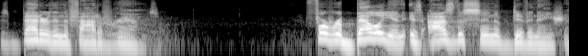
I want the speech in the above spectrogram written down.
is better than the fat of rams. For rebellion is as the sin of divination.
